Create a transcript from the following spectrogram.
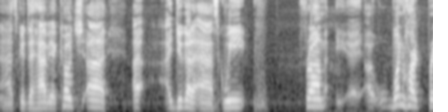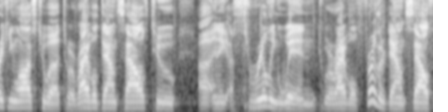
Uh, it's good to have you, Coach. Uh, I I do got to ask. We from uh, one heartbreaking loss to a to a rival down south to uh, and a, thrilling win to a rival further down south.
